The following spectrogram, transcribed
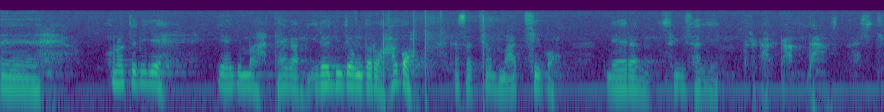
에, 오늘 저녁에 여기 뭐 대강 이런 정도로 하고 그래서 좀 마치고 내일은 서기살림 들어갈까 합니다. 아시죠?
